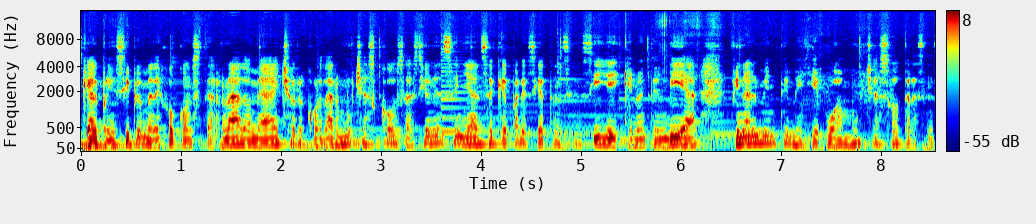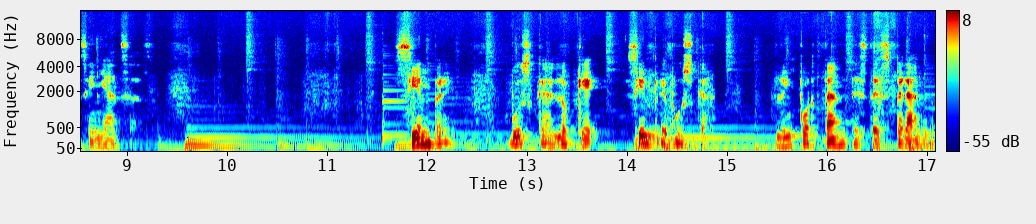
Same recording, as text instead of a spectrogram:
que al principio me dejó consternado, me ha hecho recordar muchas cosas y una enseñanza que parecía tan sencilla y que no entendía, finalmente me llevó a muchas otras enseñanzas. Siempre busca lo que siempre busca. Lo importante está esperando.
